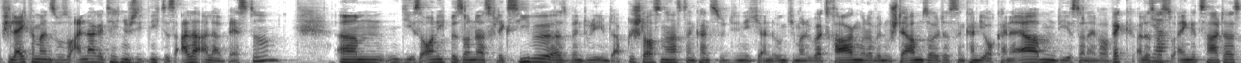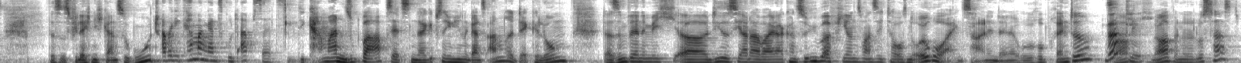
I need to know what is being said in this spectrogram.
vielleicht, wenn man so, so anlagetechnisch sieht, nicht das aller, allerbeste. Ähm, die ist auch nicht besonders flexibel. Also wenn du die eben abgeschlossen hast, dann kannst du die nicht an irgendjemanden übertragen oder wenn du sterben solltest, dann kann die auch keiner erben. Die ist dann einfach weg, alles, ja. was du eingezahlt hast. Das ist vielleicht nicht ganz so gut. Aber die kann man ganz gut absetzen. Die kann man super absetzen. Da gibt's nämlich eine ganz andere Deckelung. Da sind wir nämlich äh, dieses Jahr dabei, da kannst du über 24.000 Euro einzahlen in deine Rürup-Rente. Wirklich? Ja, ja, wenn du Lust hast.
